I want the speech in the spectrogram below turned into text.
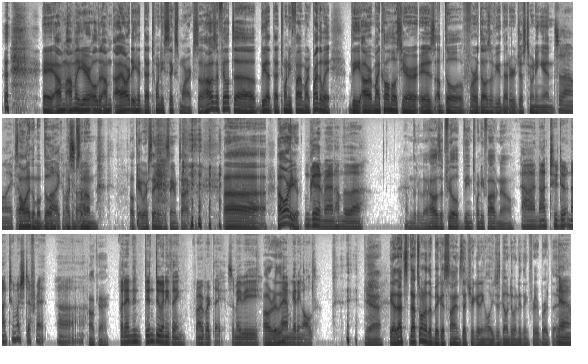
hey, I'm I'm a year older. I'm I already hit that 26 mark. So how does it feel to be at that 25 mark? By the way, the our my co-host here is Abdul. For those of you that are just tuning in, Assalamu alaikum. Alaikum, Abdul. Walaikum salam. Okay, we're saying it at the same time. Uh, how are you? I'm good, man. Alhamdulillah. Alhamdulillah. How does it feel being 25 now? Uh, not too di- not too much different. Uh, Okay. but I didn't didn't do anything for my birthday, so maybe Oh, really? I am getting old. Yeah. Yeah, that's that's one of the biggest signs that you're getting old. You just don't do anything for your birthday. Yeah.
